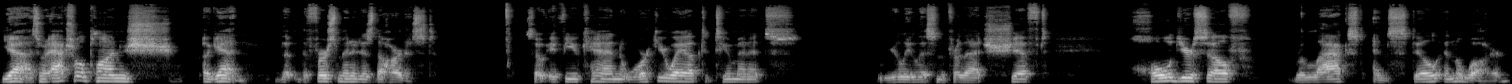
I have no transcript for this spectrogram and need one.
Yeah, so an actual plunge, again, the, the first minute is the hardest. So if you can work your way up to two minutes, really listen for that shift, hold yourself relaxed and still in the water.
